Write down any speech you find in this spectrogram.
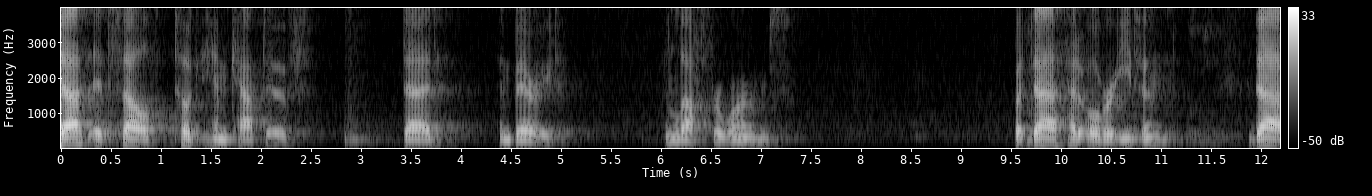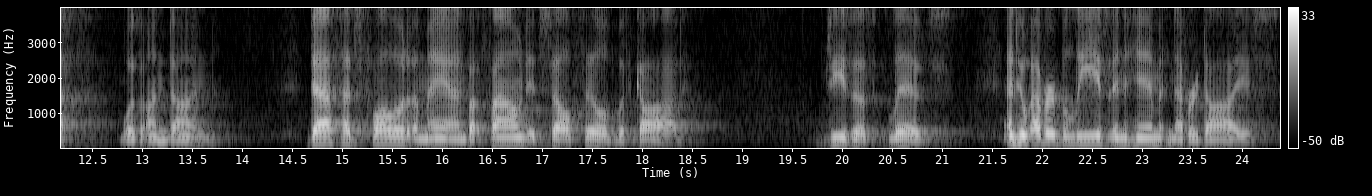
Death itself took him captive, dead and buried, and left for worms. But death had overeaten. Death was undone. Death had swallowed a man, but found itself filled with God. Jesus lives, and whoever believes in him never dies.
